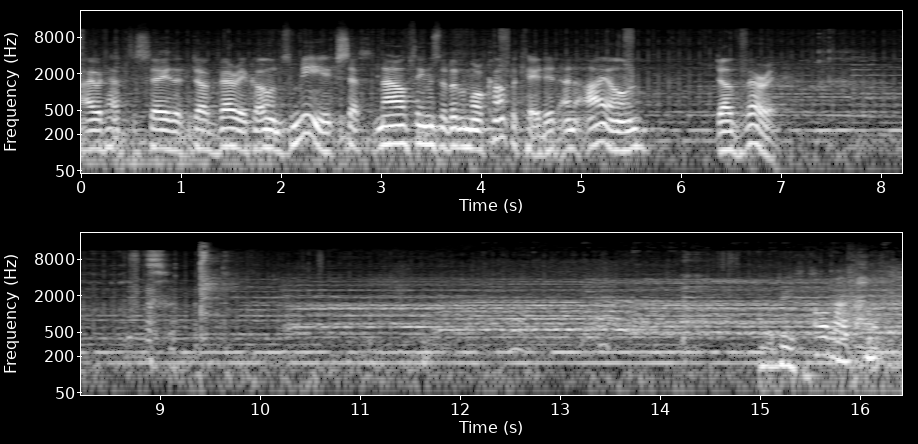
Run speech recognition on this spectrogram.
I would have to say that Doug Verrick owns me, except now things are a little more complicated, and I own Doug Verrick. Oh my god.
